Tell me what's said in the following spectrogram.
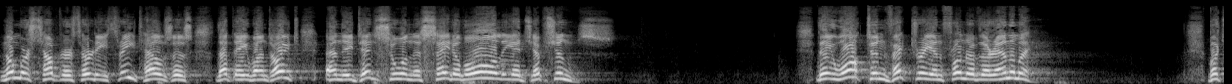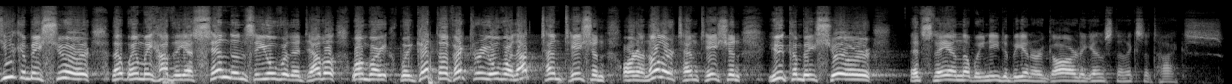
Numbers chapter 33 tells us that they went out and they did so in the sight of all the Egyptians. They walked in victory in front of their enemy. But you can be sure that when we have the ascendancy over the devil, when we, we get the victory over that temptation or another temptation, you can be sure it's then that we need to be in our guard against the next attacks.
